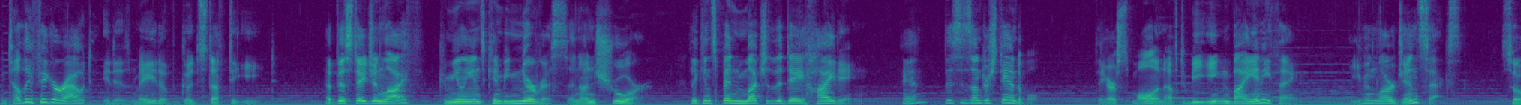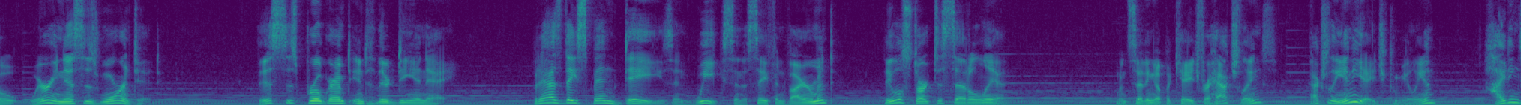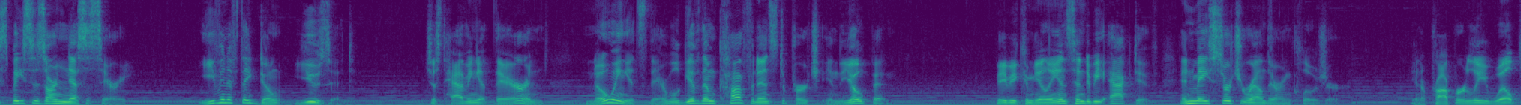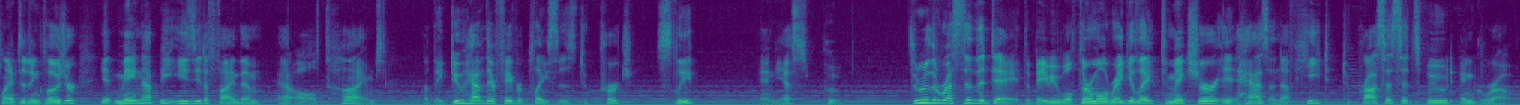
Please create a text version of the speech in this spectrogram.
until they figure out it is made of good stuff to eat. At this stage in life, chameleons can be nervous and unsure. They can spend much of the day hiding, and this is understandable. They are small enough to be eaten by anything, even large insects, so wariness is warranted. This is programmed into their DNA. But as they spend days and weeks in a safe environment, they will start to settle in. When setting up a cage for hatchlings, actually any age chameleon, hiding spaces are necessary, even if they don't use it. Just having it there and knowing it's there will give them confidence to perch in the open. Baby chameleons tend to be active and may search around their enclosure. In a properly well planted enclosure, it may not be easy to find them at all times, but they do have their favorite places to perch, sleep, and yes, poop. Through the rest of the day, the baby will thermoregulate to make sure it has enough heat to process its food and grow.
